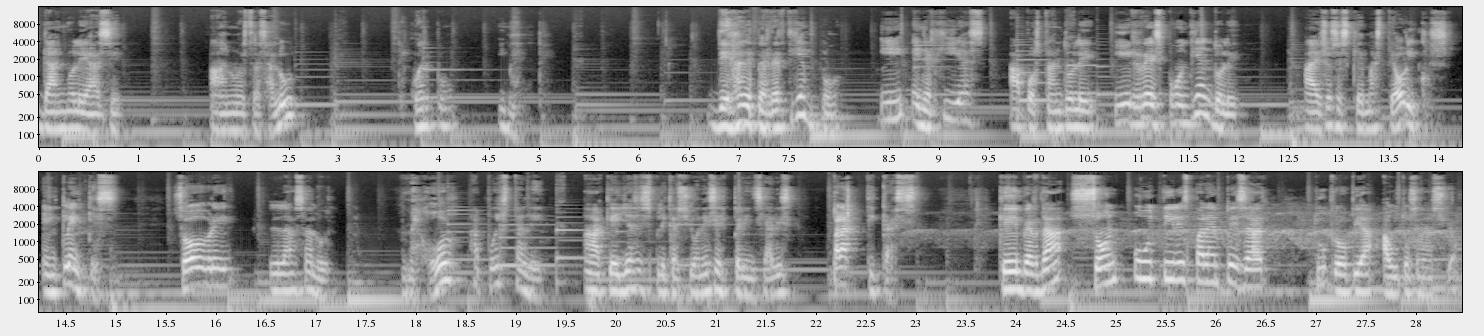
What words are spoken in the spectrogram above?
daño le hace a nuestra salud de cuerpo y mente. Deja de perder tiempo y energías apostándole y respondiéndole a esos esquemas teóricos enclenques sobre la salud. Mejor apuéstale a aquellas explicaciones experienciales prácticas que en verdad son útiles para empezar tu propia autosanación.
